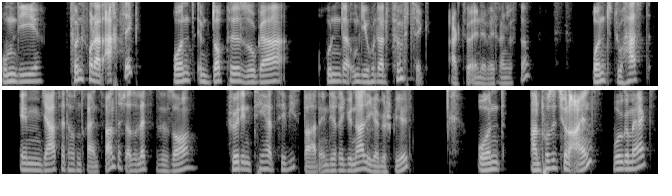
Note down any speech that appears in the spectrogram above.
um die 580 und im Doppel sogar 100, um die 150 aktuell in der Weltrangliste. Und du hast im Jahr 2023, also letzte Saison, für den THC Wiesbaden in der Regionalliga gespielt. Und an Position 1, wohlgemerkt.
